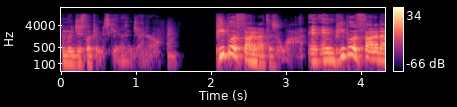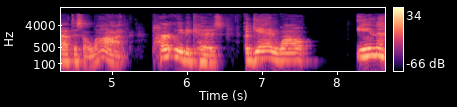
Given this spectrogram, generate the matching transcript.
and we just look at mosquitoes in general, people have thought about this a lot. And, and people have thought about this a lot, partly because, again, while in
